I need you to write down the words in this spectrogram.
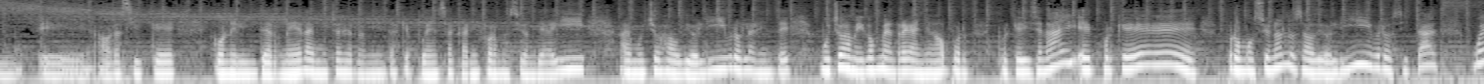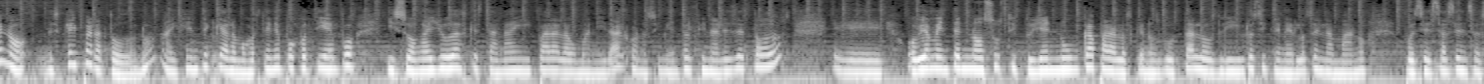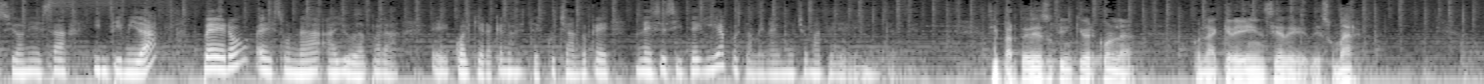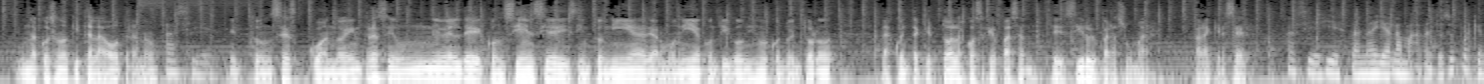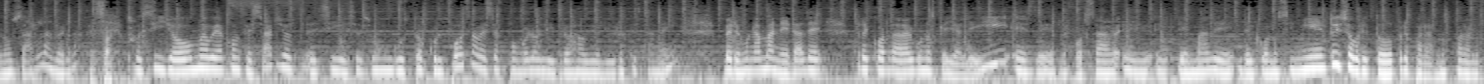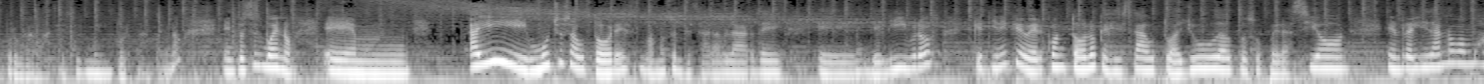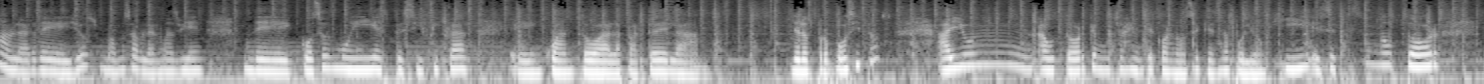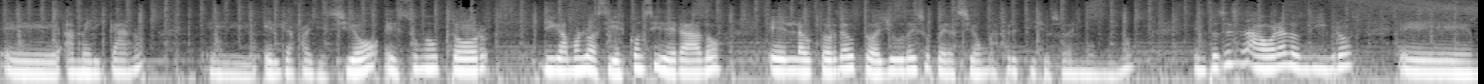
eh, ahora sí que con el internet hay muchas herramientas que pueden sacar información de ahí, hay muchos audiolibros, la gente, muchos amigos me han regañado por porque dicen, ay, eh, ¿por qué promocionan los audiolibros y tal? Bueno, es que hay para todo, ¿no? Hay gente que a lo mejor tiene poco tiempo y son ayudas que están ahí para la humanidad, el conocimiento al final es de todos. Eh, obviamente no sustituyen nunca para los que nos gustan los libros y tenerlos en la mano, pues esa sensación y esa intimidad pero es una ayuda para eh, cualquiera que nos esté escuchando que necesite guía, pues también hay mucho material en internet. Sí, parte de eso tiene que ver con la, con la creencia de, sumar. Una cosa no quita la otra, ¿no? Así es. Entonces, cuando entras en un nivel de conciencia y sintonía, de armonía contigo mismo, con tu entorno, te das cuenta que todas las cosas que pasan te sirven para sumar, para crecer. Así es, y están ahí a la mano. Entonces, ¿por qué no usarlas, verdad? Exacto. Pues sí, yo me voy a confesar, yo eh, sí, ese es un gusto culposo. A veces pongo los libros, audiolibros que están ahí, pero es una manera de recordar algunos que ya leí, es de reforzar eh, el tema del conocimiento y sobre todo prepararnos para los programas. Eso es muy importante, ¿no? Entonces, bueno, em, hay muchos autores, vamos a empezar a hablar de, eh, de libros que tienen que ver con todo lo que es esta autoayuda, autosuperación. En realidad no vamos a hablar de ellos, vamos a hablar más bien de cosas muy específicas en cuanto a la parte de, la, de los propósitos. Hay un autor que mucha gente conoce que es Napoleón Hill, es, este es un autor eh, americano, eh, él ya falleció, es un autor, digámoslo así, es considerado el autor de autoayuda y superación más prestigioso del mundo, ¿no? Entonces ahora los libros, eh,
